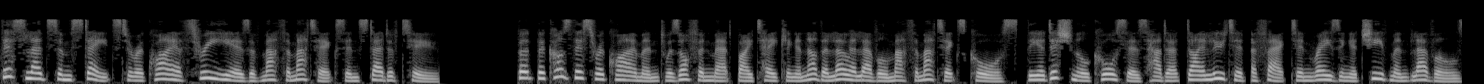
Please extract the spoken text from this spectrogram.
This led some states to require three years of mathematics instead of two. But because this requirement was often met by taking another lower-level mathematics course, the additional courses had a diluted effect in raising achievement levels.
